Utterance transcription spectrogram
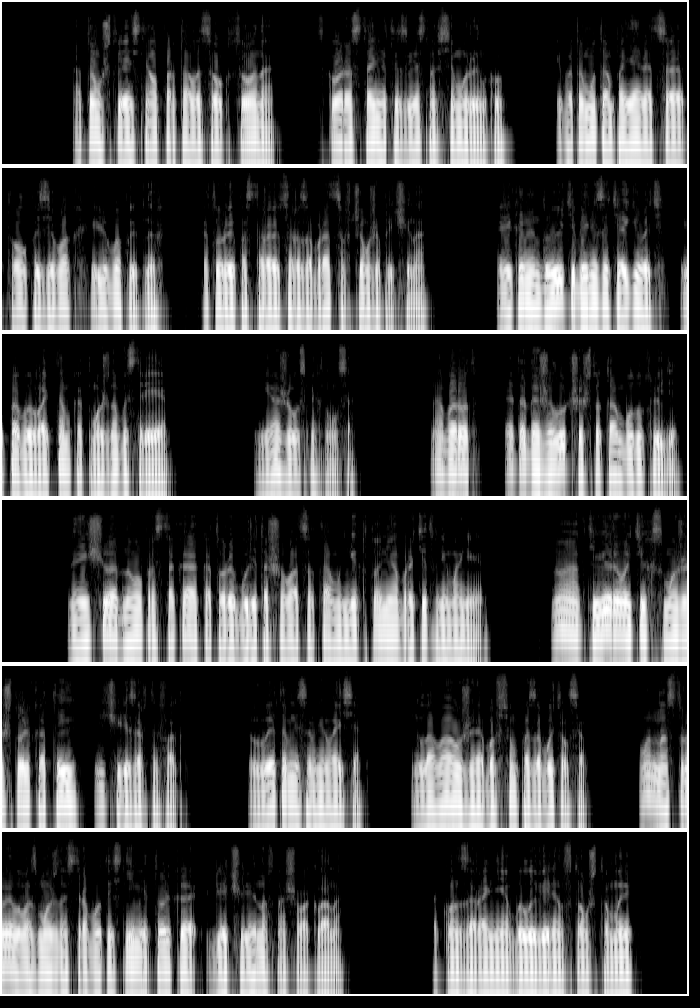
О том, что я снял порталы с аукциона, скоро станет известно всему рынку, и потому там появятся толпы зевак и любопытных, которые постараются разобраться, в чем же причина. Рекомендую тебе не затягивать и побывать там как можно быстрее. Я же усмехнулся. Наоборот, это даже лучше, что там будут люди. На еще одного простака, который будет ошиваться там, никто не обратит внимания. А активировать их сможешь только ты и через артефакт. В этом не сомневайся. Глава уже обо всем позаботился. Он настроил возможность работы с ними только для членов нашего клана. Так он заранее был уверен в том, что мы...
